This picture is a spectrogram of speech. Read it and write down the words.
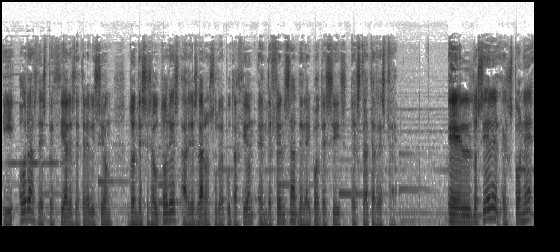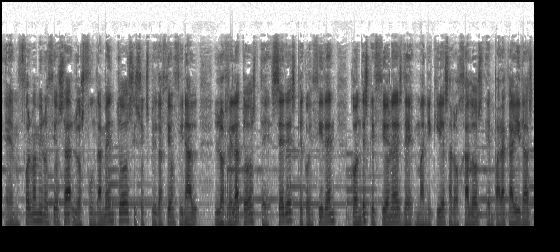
y horas de especiales de televisión donde sus autores arriesgaron su reputación en defensa de la hipótesis extraterrestre. El dossier expone en forma minuciosa los fundamentos y su explicación final, los relatos de seres que coinciden con descripciones de maniquíes arrojados en paracaídas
